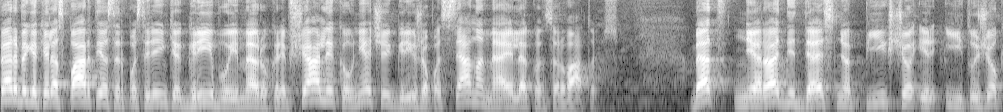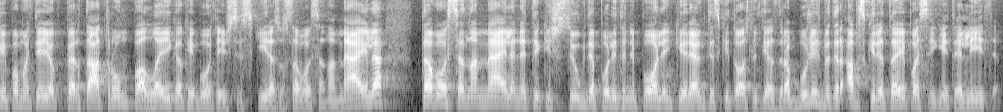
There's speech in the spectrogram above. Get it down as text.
Perbėgė kelias partijas ir pasirinkę grybų į merų krepšelį, kauniečiai grįžo pas seną meilę konservatorius. Bet nėra didesnio pykčio ir įtužio, kai pamatėjai, jog per tą trumpą laiką, kai buvote išsiskyrę su savo sena meile, tavo sena meilė ne tik išsiugdė politinį polinkį rengtis kitos lyties drabužiais, bet ir apskritai pasikeitė lyti.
